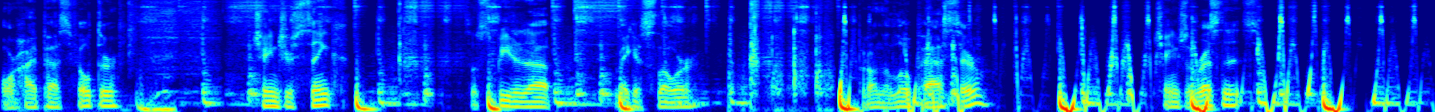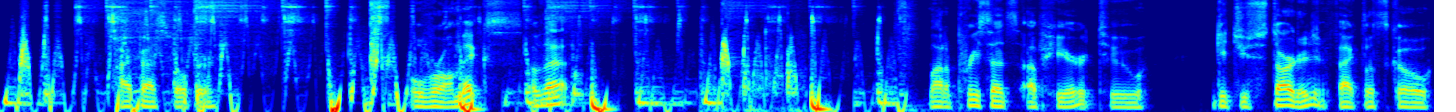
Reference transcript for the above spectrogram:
or high pass filter. Change your sync. So speed it up, make it slower. Put on the low pass there. Change the resonance. High pass filter. Overall mix of that. A lot of presets up here to get you started. In fact, let's go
